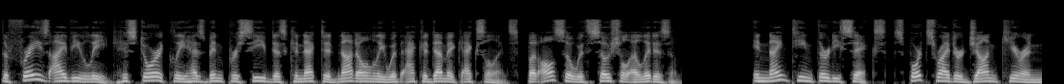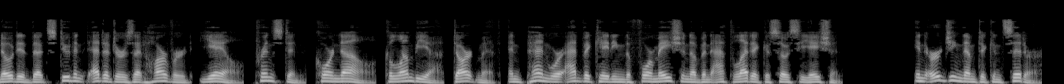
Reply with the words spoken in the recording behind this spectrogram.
The phrase Ivy League historically has been perceived as connected not only with academic excellence, but also with social elitism. In 1936, sportswriter John Kieran noted that student editors at Harvard, Yale, Princeton, Cornell, Columbia, Dartmouth, and Penn were advocating the formation of an athletic association in urging them to consider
